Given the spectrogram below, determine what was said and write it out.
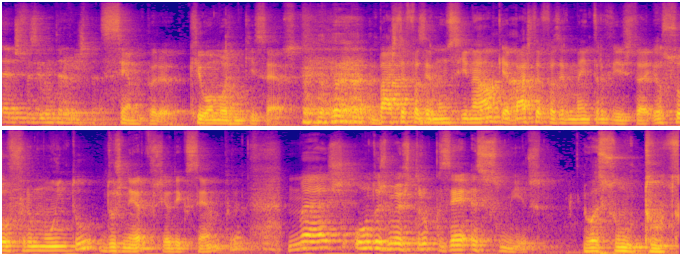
Antes de fazer uma entrevista. Sempre que o amor me quiser. basta fazer-me um sinal, que é basta fazer-me uma entrevista. Eu sofro muito dos nervos, eu digo sempre, mas um dos meus truques é assumir. Eu assumo tudo.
